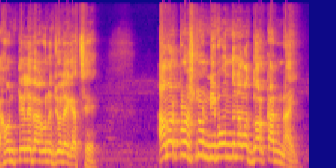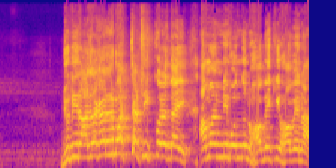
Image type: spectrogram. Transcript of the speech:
এখন তেলে বেগুনে জ্বলে গেছে। আমার প্রশ্ন, নিবন্ধন আমার দরকার নাই। যদি রাজাকারের বাচ্চা ঠিক করে দেয়, আমার নিবন্ধন হবে কি হবে না?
